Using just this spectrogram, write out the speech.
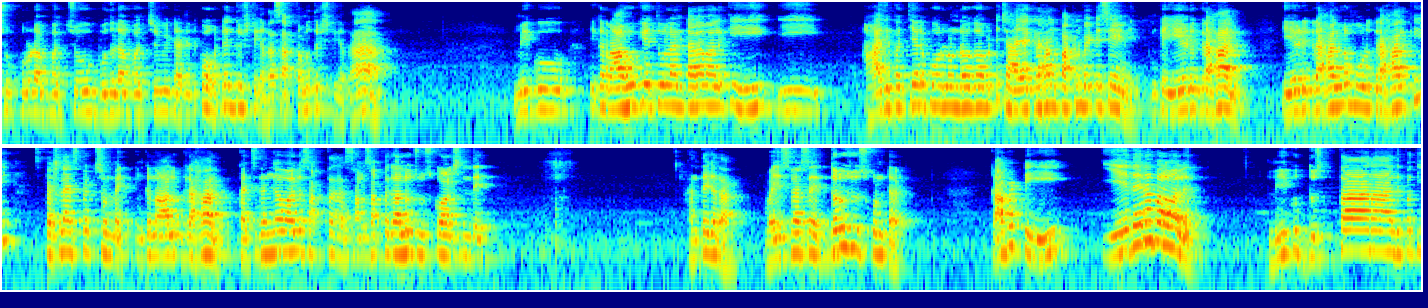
శుక్రుడు అవ్వచ్చు బుధుడు అవ్వచ్చు వీటన్నిటికీ ఒకటే దృష్టి కదా సప్తమ దృష్టి కదా. మీకు ఇక రాహుకేతువులు అంటారా వాళ్ళకి ఈ ఆధిపత్యాల పోర్లు ఉండవు కాబట్టి ఛాయాగ్రహాలు పక్కన పెట్టేసేయండి. ఇంకా ఏడు గ్రహాలు ఏడు గ్రహాల్లో మూడు గ్రహాలకి స్పెషల్ ఆస్పెక్ట్స్ ఉన్నాయి. ఇంకా నాలుగు గ్రహాలు ఖచ్చితంగా వాళ్ళు సప్త సమసప్తకాల్లో చూసుకోవాల్సిందే. అంతే కదా వైస్ వరుస ఇద్దరూ చూసుకుంటారు. కాబట్టి ఏదైనా పర్వాలేదు. మీకు దుస్థానాధిపతి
